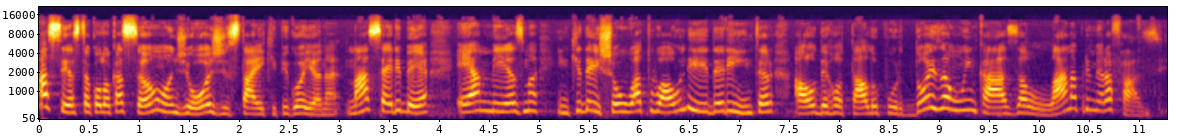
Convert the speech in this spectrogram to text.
A sexta colocação, onde hoje está a equipe goiana na Série B, é a mesma em que deixou o atual líder Inter ao derrotá-lo por 2 a 1 em casa lá na primeira fase.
